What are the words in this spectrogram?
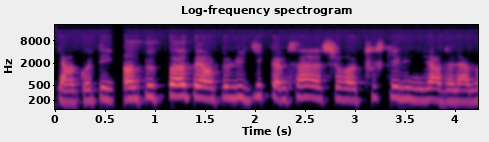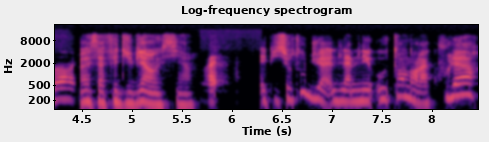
Il y a un côté un peu pop et un peu ludique comme ça sur euh, tout ce qui est l'univers de la mort. Ouais, ça fait du bien aussi. hein. Ouais. Et puis surtout, de l'amener autant dans la couleur,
